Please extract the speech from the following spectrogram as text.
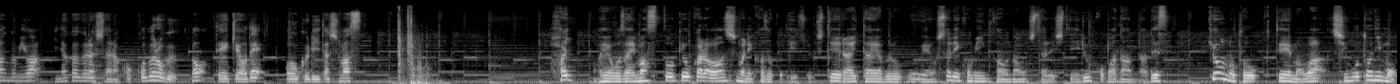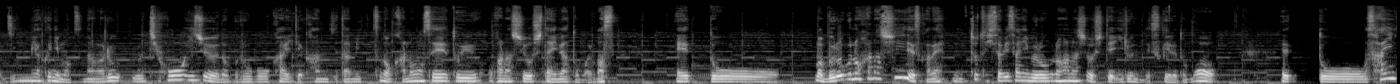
番組は田舎暮らしならここブログの提供でお送りいたします。はい。おはようございます。東京から淡島に家族で移住して、ライターやブログ運営をしたり、古民家を直したりしている小場旦那です。今日のトークテーマは、仕事にも人脈にもつながる地方移住のブログを書いて感じた3つの可能性というお話をしたいなと思います。えっと、まあ、ブログの話ですかね。ちょっと久々にブログの話をしているんですけれども、と、最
